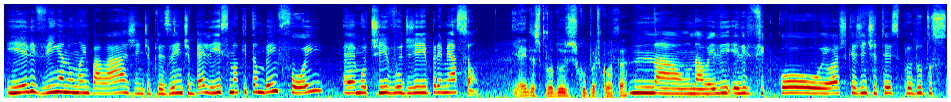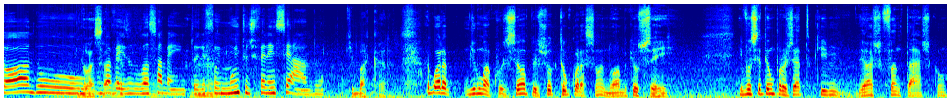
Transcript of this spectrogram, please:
E ele vinha numa embalagem de presente belíssima que também foi é, motivo de premiação. E ainda se produz, desculpa te cortar? Não, não, ele, ele ficou, eu acho que a gente teve esse produto só no, no uma vez no lançamento. Ele foi muito diferenciado. Que bacana. Agora, diga uma coisa, você é uma pessoa que tem um coração enorme, que eu sei. E você tem um projeto que eu acho fantástico.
